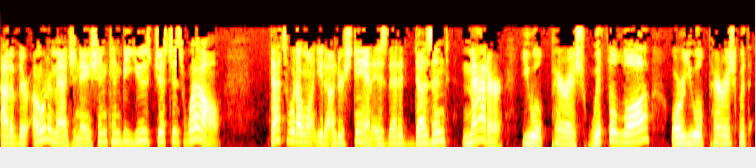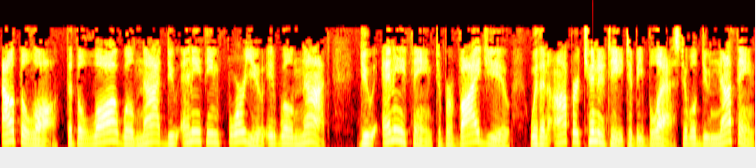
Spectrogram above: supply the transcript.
out of their own imagination can be used just as well. That's what I want you to understand is that it doesn't matter. You will perish with the law or you will perish without the law. That the law will not do anything for you. It will not do anything to provide you with an opportunity to be blessed. It will do nothing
